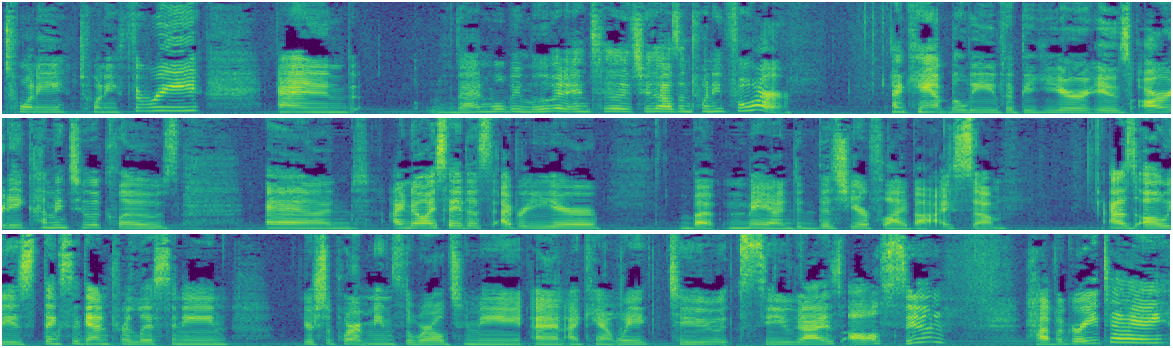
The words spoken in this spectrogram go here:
2023. And then we'll be moving into 2024. I can't believe that the year is already coming to a close. And I know I say this every year, but man, did this year fly by. So, as always, thanks again for listening. Your support means the world to me, and I can't wait to see you guys all soon. Have a great day.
